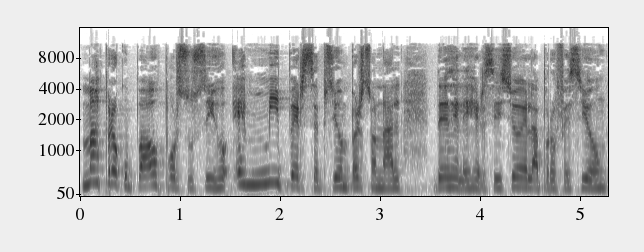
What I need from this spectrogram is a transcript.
más preocupados por sus hijos. Es mi percepción personal desde el ejercicio de la profesión.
